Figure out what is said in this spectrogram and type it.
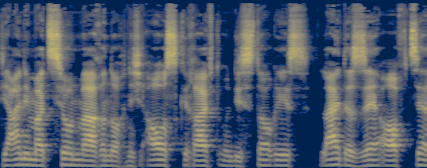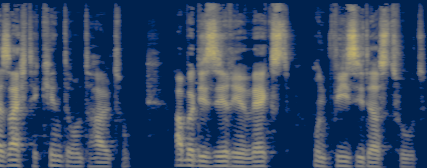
Die Animationen waren noch nicht ausgereift und die Story ist leider sehr oft sehr seichte Kinderunterhaltung. Aber die Serie wächst und wie sie das tut.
